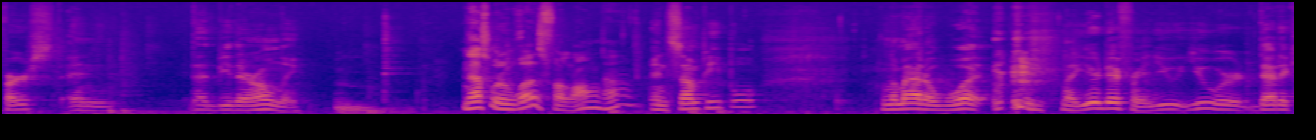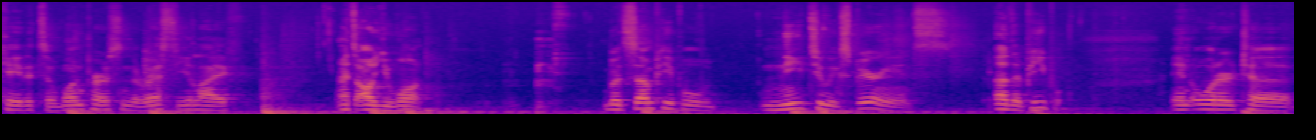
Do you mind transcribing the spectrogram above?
first, and that'd be their only. And that's what it was for a long time. And some people, no matter what, like you're different. You you were dedicated to one person the rest of your life. That's all you want. But some people need to experience other people in order to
